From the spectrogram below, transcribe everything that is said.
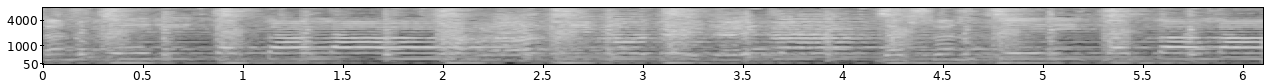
દર્શન તેરી કરતાલા દર્શન તેરી કરતાલા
